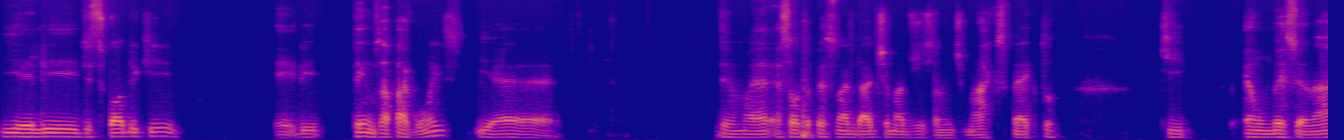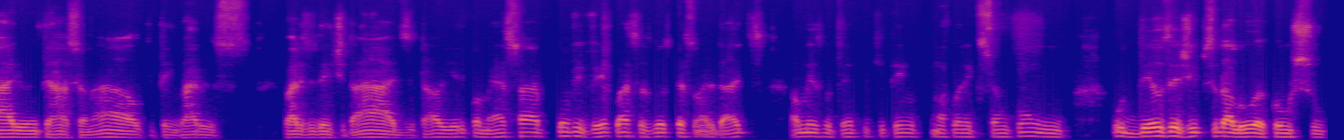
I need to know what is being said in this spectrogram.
E ele descobre que ele tem uns apagões e é tem uma, essa outra personalidade chamada justamente Mark Spector, que é um mercenário internacional que tem vários várias identidades e tal e ele começa a conviver com essas duas personalidades ao mesmo tempo que tem uma conexão com o deus egípcio da lua com o Shu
